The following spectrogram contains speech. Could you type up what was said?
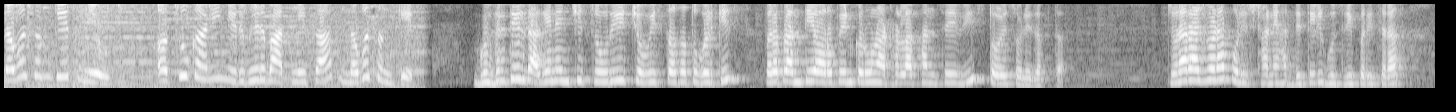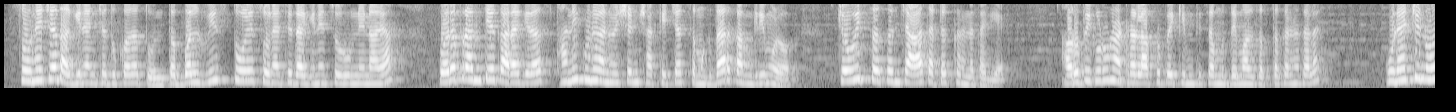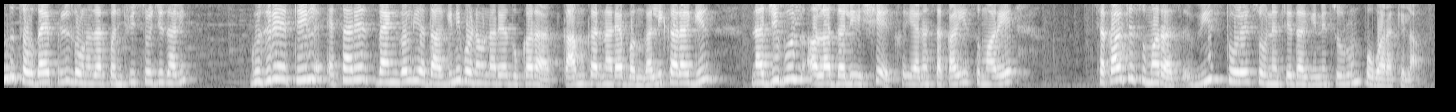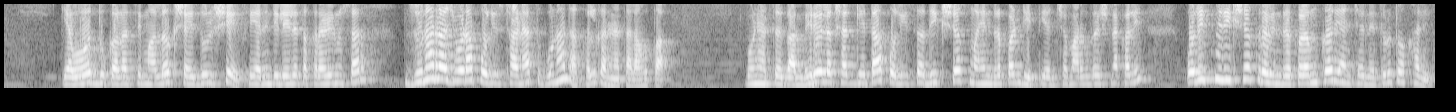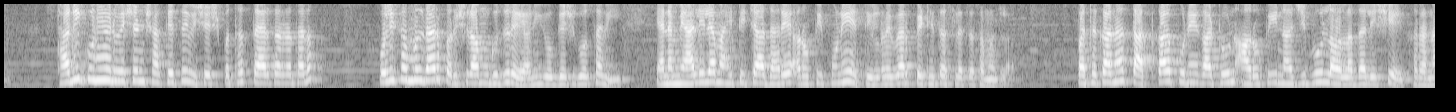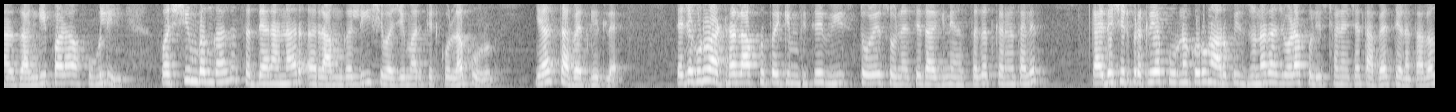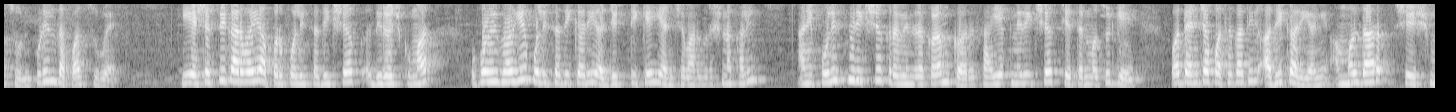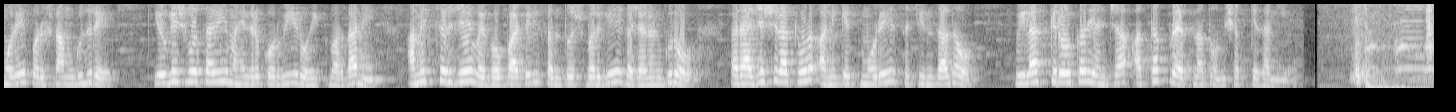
Navsanket news. अचूक आणि निर्भीड बातमीचा नवसंकेत. गुजरीतील दागिन्यांची चोरी चोवीस तासात उघडकीस. परप्रांतीय आरोपींकडून अठरा लाखांचे वीस तोळे सोने जप्त. जुना राजवाडा पोलीस ठाणे हद्दीतील गुजरी परिसरात सोन्याच्या दागिन्यांच्या दुकानातून तब्बल वीस तोळे सोन्याचे दागिने चोरून नेणाऱ्या परप्रांतीय कारागिरात स्थानिक गुन्हे अन्वेषण शाखेच्या चमकदार कामगिरीमुळे चोवीस तासांच्या आत अटक करण्यात आली आहे. आरोपीकडून अठरा लाख रुपये किमतीचा मुद्देमाल जप्त करण्यात आला आहे गुन्ह्याची नोंद चौदा एप्रिल दोन हजार पंचवीस रोजी झाली. गुजरी येथील एस आर एस बँगल या दागिने बनवणाऱ्या दुकानात काम करणाऱ्या बंगाली कारागीर नाजिबुल अलाद अली शेख यानं सकाळी सुमारे सकाळच्या सुमारास वीस तोळे सोन्याचे दागिने चोरून पोबारा केला. याबाबत दुकानाचे मालक शैदुल शेख यांनी दिलेल्या तक्रारीनुसार जुना राजवाडा पोलीस ठाण्यात गुन्हा दाखल करण्यात आला होता. गुन्ह्याचं गांभीर्य लक्षात घेता पोलीस अधीक्षक महेंद्र पंडित यांच्या मार्गदर्शनाखाली पोलीस निरीक्षक रवींद्र कळमकर यांच्या नेतृत्वाखाली स्थानिक गुन्हे अन्वेषण शाखेचे विशेष पथक तयार करण्यात आलं. पोलीस अंमलदार परशुराम गुजरे आणि योगेश गोसावी यांना मिळालेल्या माहितीच्या आधारे आरोपी पुणे येथील रविवार पेठेत असल्याचं समजलं. पथकानं तात्काळ पुणे गाठून आरोपी नाजिबुल औलाद अली शेख राहणार जांगीपाडा हुगली पश्चिम बंगाल सध्या राहणार रामगल्ली शिवाजी मार्केट कोल्हापूर याच ताब्यात घेतलंय. त्याच्याकडून अठरा लाख रुपये किमतीचे वीस तोळे सोन्याचे दागिने हस्तगत करण्यात आलेत. कायदेशीर प्रक्रिया पूर्ण करून आरोपी जुना राजवाडा पोलीस ठाण्याच्या ताब्यात देण्यात आला असून पुढील तपास सुरू आहे. ही यशस्वी कारवाई अपर पोलीस अधीक्षक धीरज कुमार उपविभागीय पोलीस अधिकारी अजित टिके यांच्या मार्गदर्शनाखाली आणि पोलीस निरीक्षक रवींद्र कळमकर सहाय्यक निरीक्षक चेतन मसुडगे व त्यांच्या पथकातील अधिकारी आणि अंमलदार शेष मोरे परशुराम गुजरे योगेश गोसावी महेंद्र कोरवी रोहित मर्दाने अमित सरजे वैभव पाटील संतोष बर्गे गजानन गुरव राजेश राठोड अनिकेत मोरे सचिन जाधव विलास किरोळकर यांच्या अथक प्रयत्नातून शक्य झाली आहे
